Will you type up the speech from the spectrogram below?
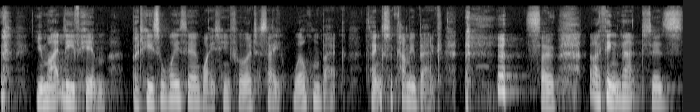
you might leave him, but he's always there waiting for you to say, Welcome back. Thanks for coming back. so I think that is,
